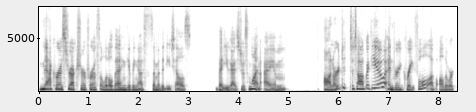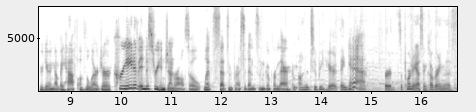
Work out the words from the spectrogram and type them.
macro structure for us a little bit and giving us some of the details that you guys just want. I am honored to talk with you and very grateful of all the work you're doing on behalf of the larger creative industry in general. So let's set some precedents and go from there. I'm honored to be here. Thank yeah. you for supporting us and covering this.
